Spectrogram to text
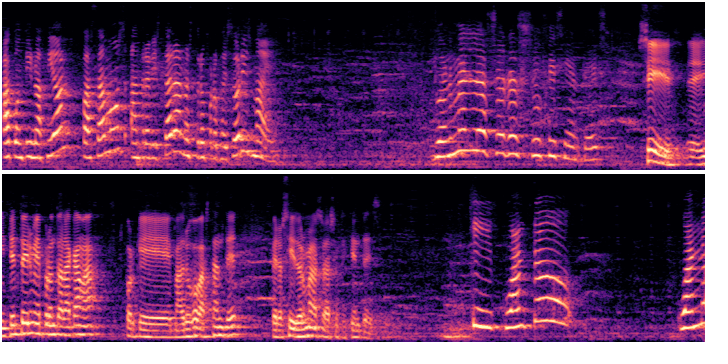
A continuación, pasamos a entrevistar a nuestro profesor Ismael. ¿Duermen las horas suficientes? Sí, eh, intento irme pronto a la cama porque madrugo bastante, pero sí, duermo las horas suficientes. ¿Y cuánto ¿Cuándo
